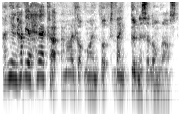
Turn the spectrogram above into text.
and you can have your hair cut. And I've got mine booked, thank goodness, at long last.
